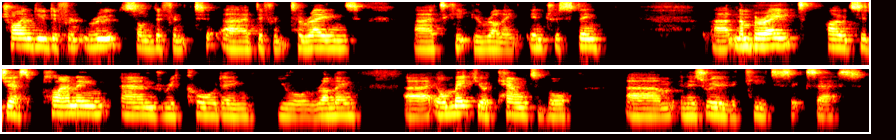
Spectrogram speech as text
try and do different routes on different, uh, different terrains uh, to keep you running interesting. Uh, number eight, I would suggest planning and recording your running. Uh, it'll make you accountable um, and is really the key to success.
